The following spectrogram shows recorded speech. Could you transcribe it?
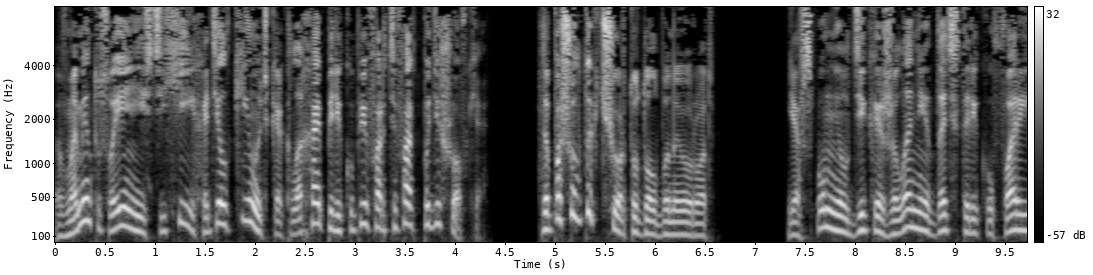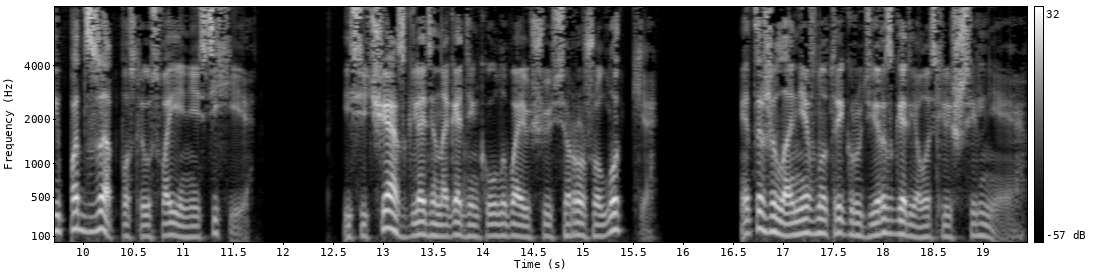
В момент усвоения стихии хотел кинуть, как лоха, перекупив артефакт по дешевке. Да пошел ты к черту, долбанный урод! Я вспомнил дикое желание дать старику Фарии под зад после усвоения стихии. И сейчас, глядя на гаденько улыбающуюся рожу Локки, это желание внутри груди разгорелось лишь сильнее.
